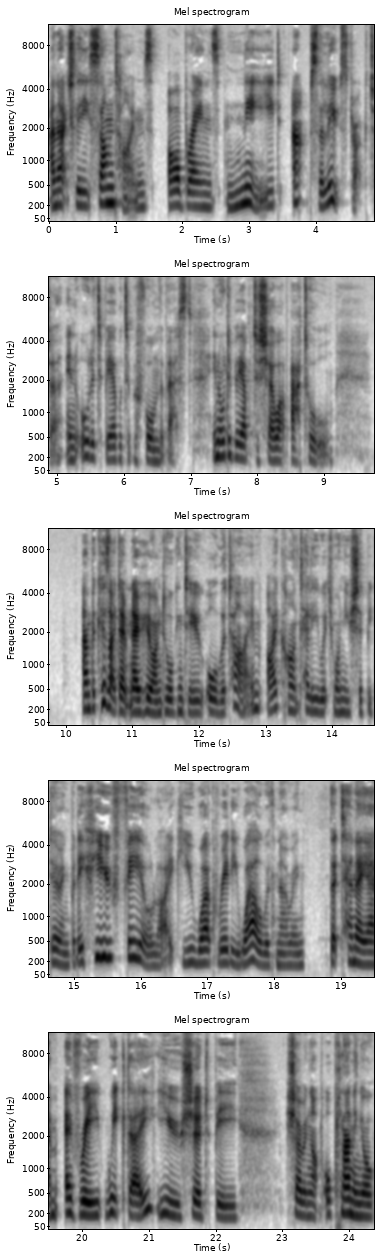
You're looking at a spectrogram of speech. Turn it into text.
And actually, sometimes our brains need absolute structure in order to be able to perform the best, in order to be able to show up at all. And because I don't know who I'm talking to all the time, I can't tell you which one you should be doing. But if you feel like you work really well with knowing at 10 a.m. every weekday, you should be showing up or planning your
